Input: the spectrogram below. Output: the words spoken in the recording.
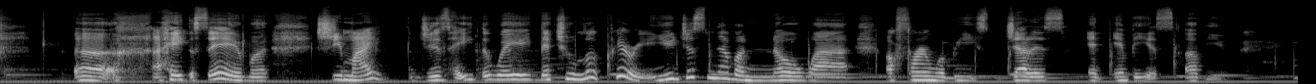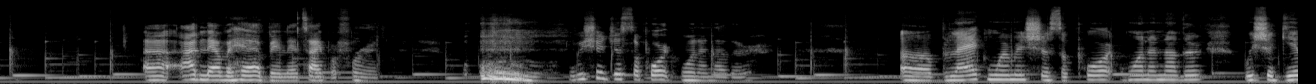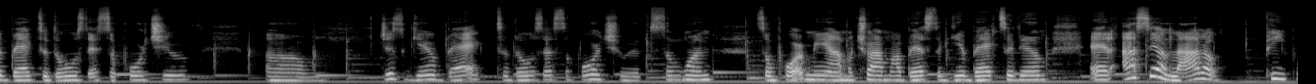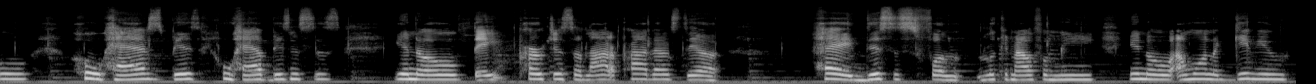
Uh, I hate to say it, but she might just hate the way that you look, period. You just never know why a friend would be jealous and envious of you. I, I never have been that type of friend. we should just support one another. Uh, black women should support one another. We should give back to those that support you. Um, just give back to those that support you. If someone support me, I'm gonna try my best to give back to them. And I see a lot of people who has biz who have businesses, you know, they purchase a lot of products. They're hey, this is for looking out for me. You know, I want to give you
